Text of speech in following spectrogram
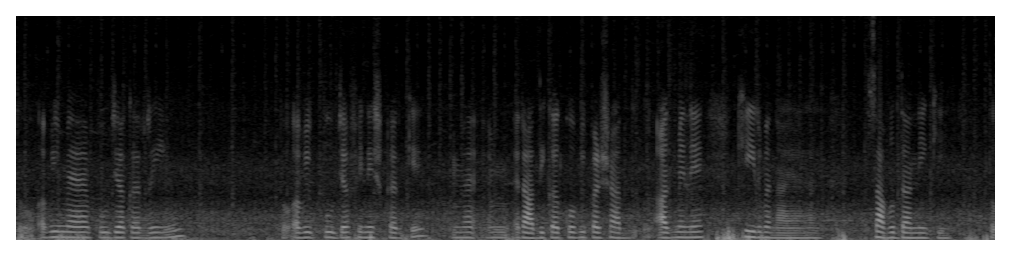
तो अभी मैं पूजा कर रही हूँ। तो अभी पूजा फिनिश करके मैं राधिका को भी प्रसाद, आज मैंने खीर बनाया है, साबुदानी की। तो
